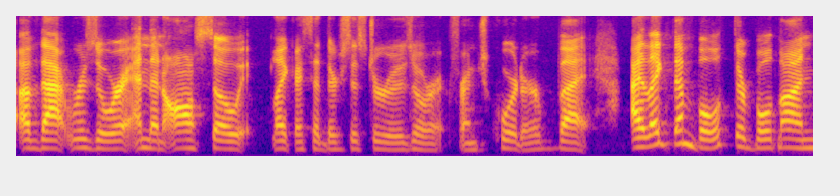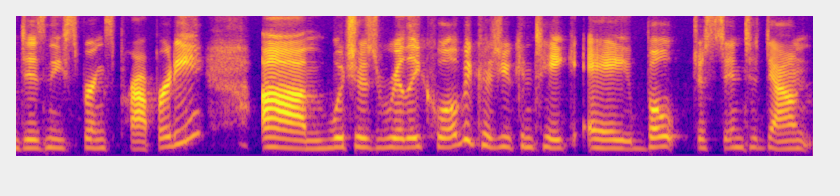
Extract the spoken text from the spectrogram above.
of that resort and then also like I said their sister resort at French Quarter, but I like them both. They're both on Disney Springs property. Um which is really cool because you can take a boat just into down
